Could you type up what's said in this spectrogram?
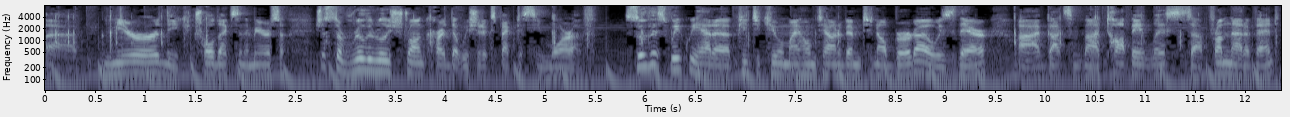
uh, mirror, the control decks in the mirror. So just a really, really strong card that we should expect to see more of. So this week we had a PTQ in my hometown of Edmonton, Alberta. I was there. Uh, I've got some uh, top eight lists uh, from that event.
